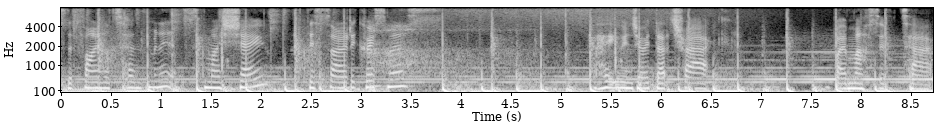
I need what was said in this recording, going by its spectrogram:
Almost down to the final 10 minutes of my show this side of Christmas. I hope you enjoyed that track by Massive Attack.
